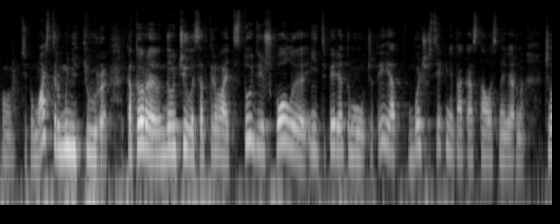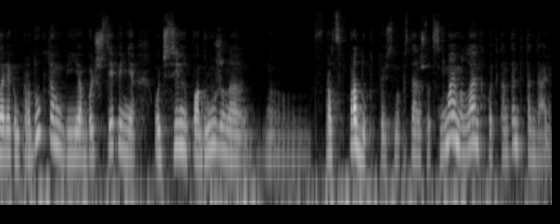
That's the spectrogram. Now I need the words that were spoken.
э, типа, мастер маникюра, которая научилась открывать студии, школы, и теперь этому учат. И я в большей степени так и осталась, наверное, человеком-продуктом, и я в большей степени очень сильно погружена э, продукт, то есть мы постоянно что-то снимаем, онлайн, какой-то контент и так далее.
